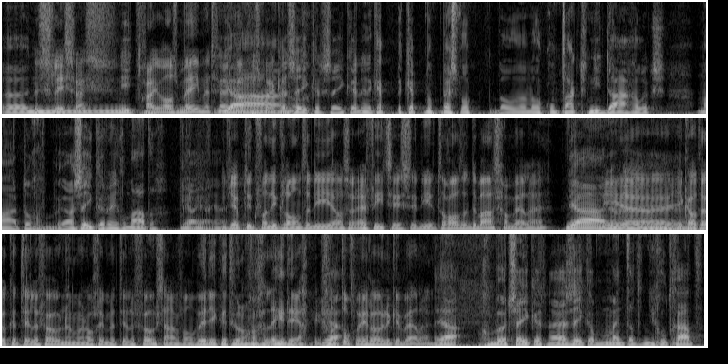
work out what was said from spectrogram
Uh, Beslissers? Niet, Ga je wel eens mee met verkoopgesprekken? Ja, zeker, zeker. En ik heb, ik heb nog best wel, wel, wel contact. Niet dagelijks. Maar toch ja, zeker regelmatig. Ja, ja, ja. Want je hebt natuurlijk van die klanten die als er even iets is, die toch altijd de baas gaan bellen. Hè? Ja, die, ja, ja, ja, Ik had ook het telefoonnummer nog in mijn telefoon staan van weet ik het hoe lang geleden. Ja, ik ga toch weer gewoon een keer bellen. Ja, gebeurt zeker. Hè? Zeker op het moment dat het niet goed gaat,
